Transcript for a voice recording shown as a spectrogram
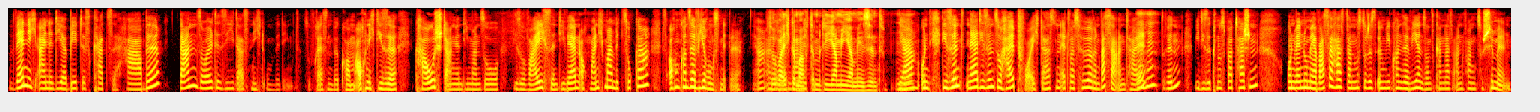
wenn ich eine Diabeteskatze habe, dann sollte sie das nicht unbedingt zu fressen bekommen. Auch nicht diese Kaustangen, die man so, die so weich sind. Die werden auch manchmal mit Zucker, ist auch ein Konservierungsmittel. Ja, so also weich wenn gemacht, damit, damit die yummy yummy sind. Mhm. ja, und die sind, naja, die sind so halbfeucht. Da hast du einen etwas höheren Wasseranteil Mhm. drin, wie diese Knuspertaschen. Und wenn du mehr Wasser hast, dann musst du das irgendwie konservieren, sonst kann das anfangen zu schimmeln.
